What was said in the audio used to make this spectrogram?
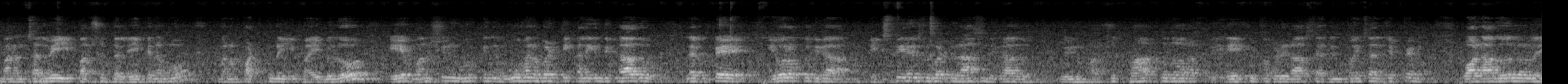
మనం చదివే ఈ పరిశుద్ధ లేఖనము మనం పట్టుకున్న ఈ బైబిలు ఏ మనుషుని ఊరికిన ఊహను బట్టి కలిగింది కాదు. లేకపోతే ఎవరో కొద్దిగా ఎక్స్పీరియన్స్ బట్టి రాసింది కాదు. వీళ్ళు పరిశుద్ధాత్మ ద్వారా ప్రేరేపింపబడి రాశారు నేను పోయినసారి చెప్పాను వాళ్ళు ఆ రోజుల్లో లే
